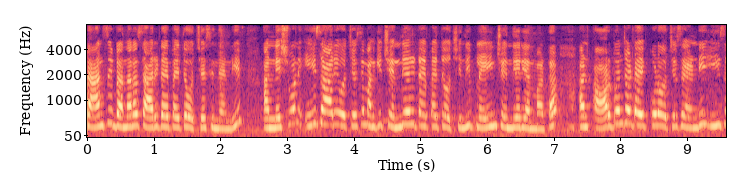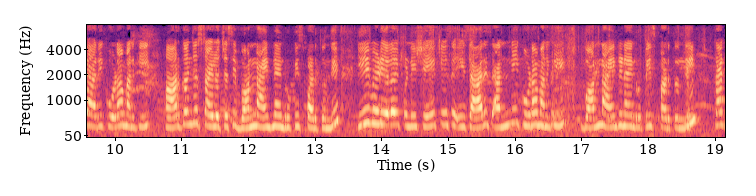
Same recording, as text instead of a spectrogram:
ఫ్యాన్సీ బెనారస్ శారీ టైప్ అయితే వచ్చేసిందండి. అండ్ నెక్స్ట్ వన్ ఈ శారీ వచ్చేసి మనకి చందేరి టైప్ అయితే వచ్చింది ప్లెయిన్ చందేరి అనమాట అండ్ ఆర్గంజా టైప్ కూడా వచ్చేసాయండి. ఈ శారీ కూడా మనకి ఆర్గంజా స్టైల్ వచ్చేసి వన్ నైన్టీ నైన్ రూపీస్ పడుతుంది. ఈ వీడియోలో ఇప్పుడు నేను షేర్ చేసే ఈ శారీస్ అన్నీ కూడా మనకి వన్ నైన్టీ నైన్ రూపీస్ పడుతుంది. కానీ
